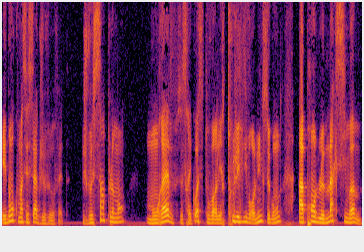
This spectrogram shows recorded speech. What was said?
Et donc moi c'est ça que je veux au fait. Je veux simplement mon rêve, ce serait quoi? C'est pouvoir lire tous les livres en une seconde, apprendre le maximum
